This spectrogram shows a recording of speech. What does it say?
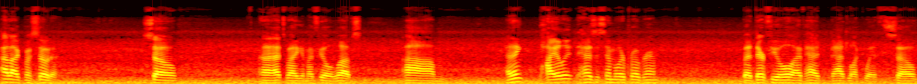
I like my soda. So uh, that's why I get my fuel Love's. Um, I think Pilot has a similar program, but their fuel I've had bad luck with. So,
